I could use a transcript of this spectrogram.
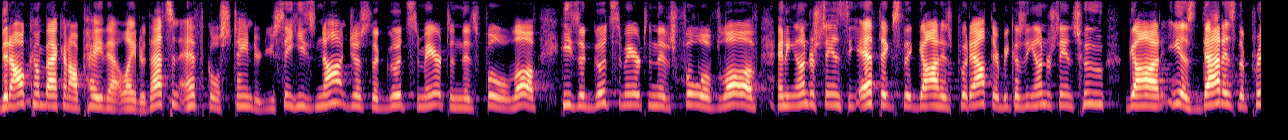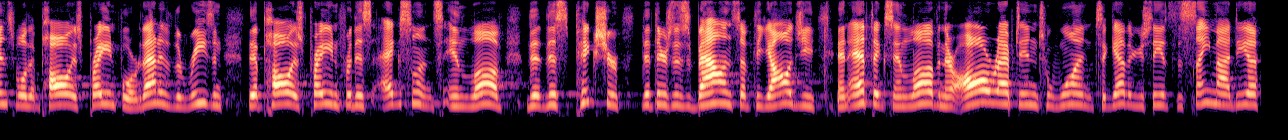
then I'll come back and I'll pay that later. That's an ethical standard. You see, he's not just a good Samaritan that's full of love, he's a good Samaritan that's full of love, and he understands the ethics that God has put out there because he understands who God is. That is the principle that Paul is praying for. That is the reason that Paul is praying for this excellence in love, that this picture that there's this balance of theology and ethics and love, and they're all wrapped into one together. You see, it's the same idea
